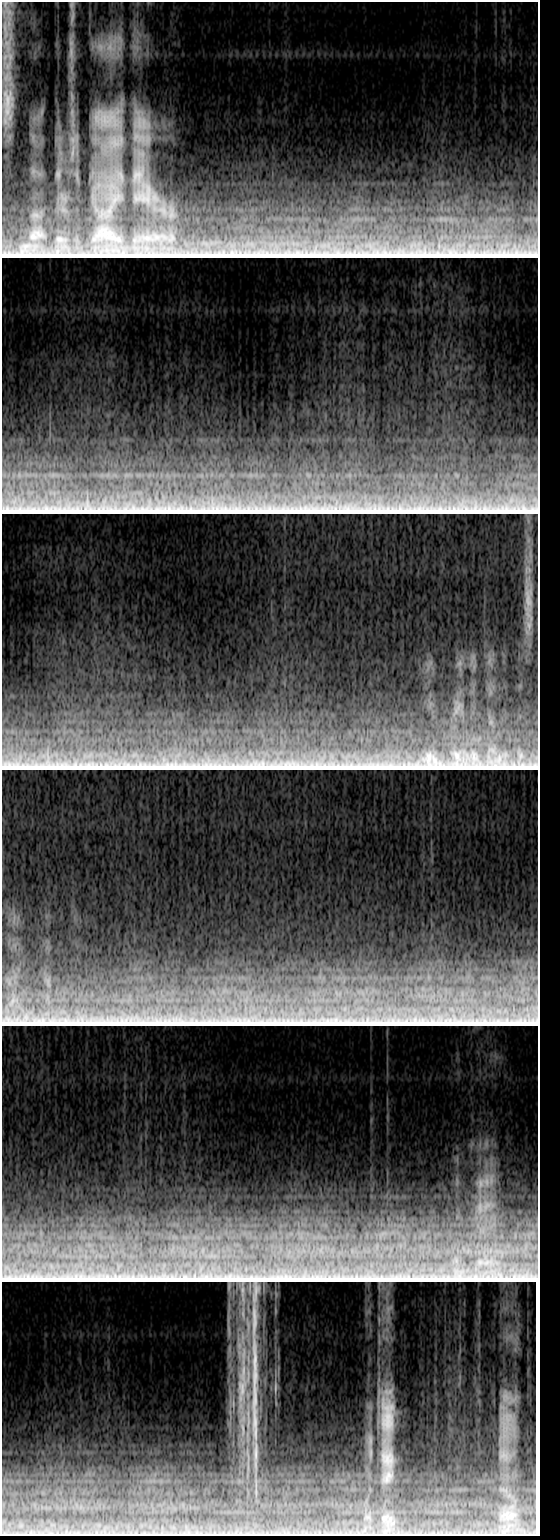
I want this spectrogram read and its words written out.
That's not... There's a guy there. You've really done it this time, haven't you? Okay. Want tape? No?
